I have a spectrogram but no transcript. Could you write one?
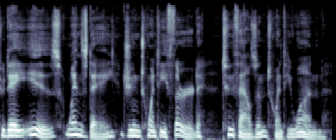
Today is Wednesday, June 23rd, 2021.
